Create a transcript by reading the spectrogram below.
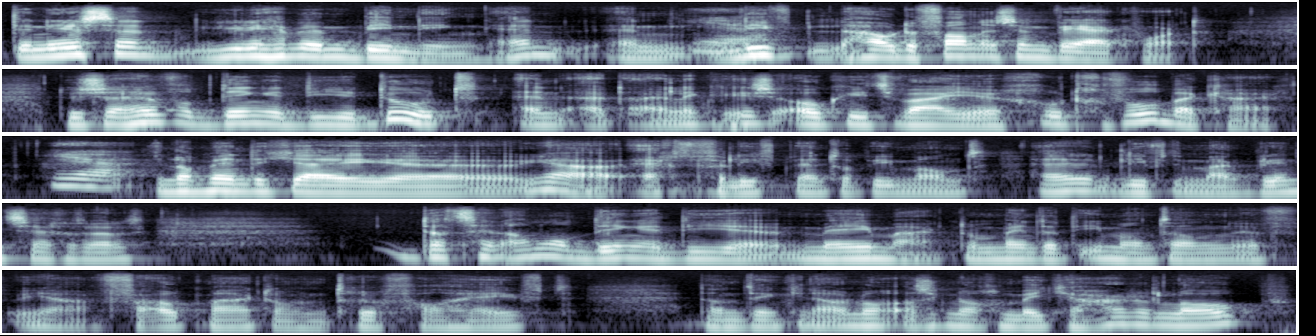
Ten eerste, jullie hebben een binding. Hè? En Ja. lief houden van is een werkwoord. Dus er zijn heel veel dingen die je doet. En uiteindelijk is ook iets waar je een goed gevoel bij krijgt. Ja, En op het moment dat jij eh, ja, echt verliefd bent op iemand, hè, liefde maakt blind, zeggen ze wel eens. Dat zijn allemaal dingen die je meemaakt. Op het moment dat iemand dan eh, ja, fout maakt of een terugval heeft, dan denk je nou nog, als ik nog een beetje harder loop,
